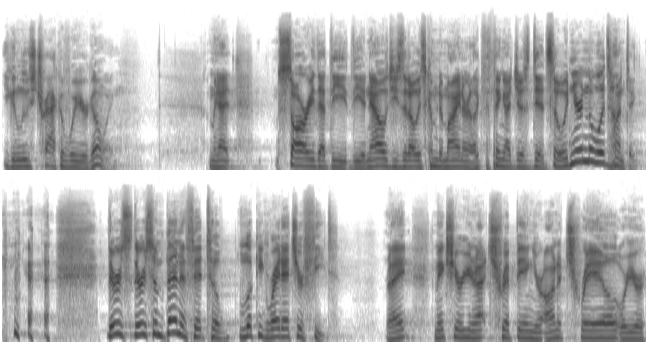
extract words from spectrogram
you can lose track of where you're going. I mean, I, sorry that the, the analogies that always come to mind are like the thing I just did. So when you're in the woods hunting, there's, there's some benefit to looking right at your feet, right? Make sure you're not tripping, you're on a trail, or you're,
